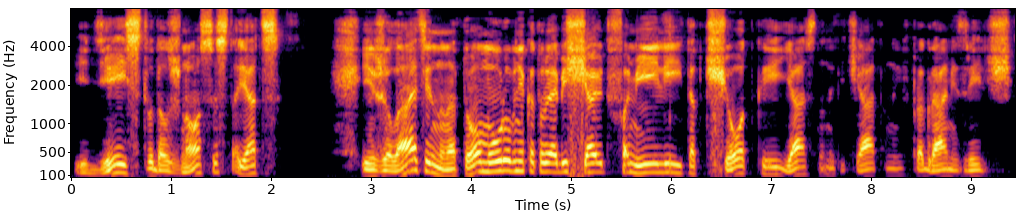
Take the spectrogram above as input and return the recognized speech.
И действо должно состояться. И желательно на том уровне, который обещают фамилии, так четко и ясно напечатанные в программе зрелища.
